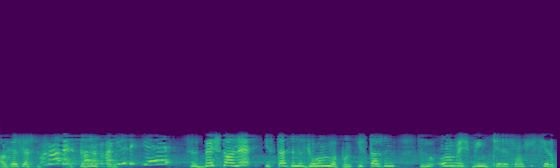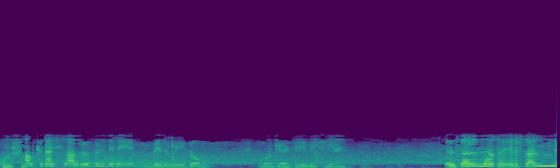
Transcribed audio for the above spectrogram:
Arkadaşlar siz istediğiniz kadar. Siz 5 tane isterseniz yorum yapın. İsterseniz siz 15 bin kere sonsuz kere konuşun. Arkadaşlar özür dilerim benim videom. Ama gördüğüm için. De, Esra'nın de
